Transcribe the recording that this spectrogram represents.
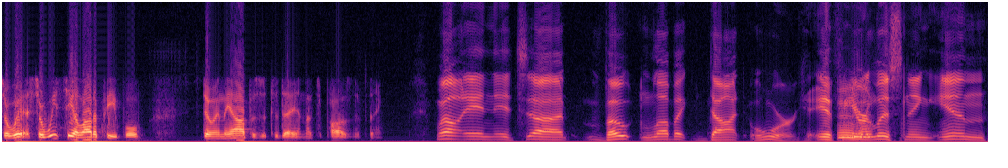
So we so we see a lot of people doing the opposite today, and that's a positive thing. Well, and it's uh, votelubbock.org. If mm-hmm. you're listening in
